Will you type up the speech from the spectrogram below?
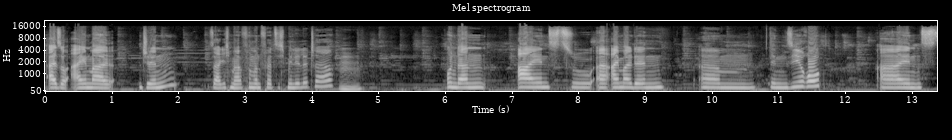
Also einmal Gin, sage ich mal 45 Milliliter. Mhm. Und dann eins zu, äh, einmal den, ähm, den Sirup, eins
